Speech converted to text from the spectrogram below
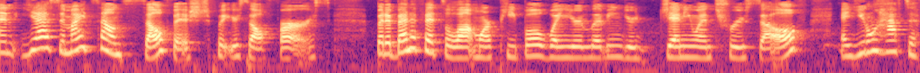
and yes, it might sound selfish to put yourself first, but it benefits a lot more people when you're living your genuine true self and you don't have to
